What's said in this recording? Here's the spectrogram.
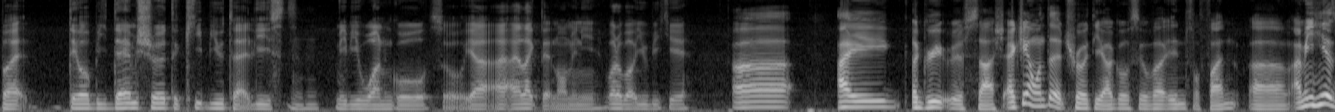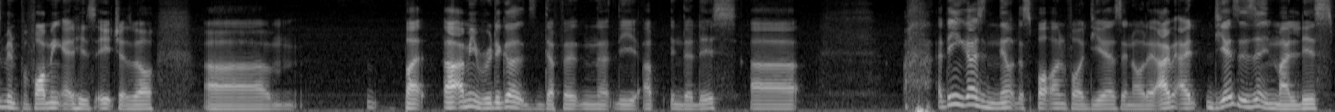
but they'll be damn sure to keep you to at least Mm-hmm. maybe one goal. So yeah, I, I like that nominee. What about you, BK? Uh, I agree with Sash. Actually, I wanted to throw Thiago Silva in for fun. Um, I mean, he has been performing at his age as well. Um, but uh, I mean, Rudiger is definitely up in the list. Uh, I think you guys nailed the spot on for Dias and all that. I mean, I, Dias isn't in my list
